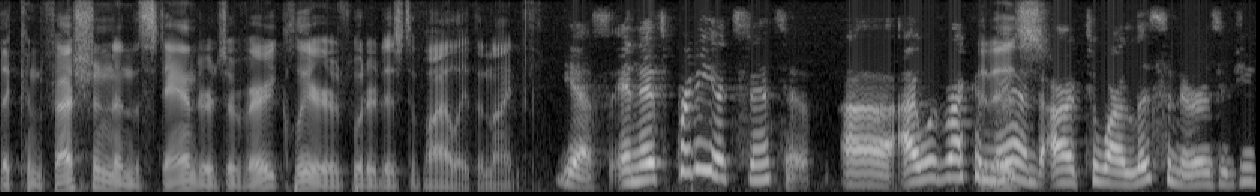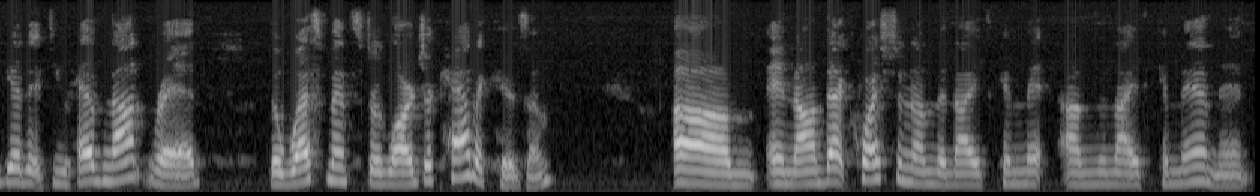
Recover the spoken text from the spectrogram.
The confession and the standards are very clear as what it is to violate the ninth. Yes, and it's pretty extensive. Uh, I would recommend our to our listeners if you get it, if you have not read the Westminster Larger Catechism, um, and on that question on the ninth commi- on the ninth commandment,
